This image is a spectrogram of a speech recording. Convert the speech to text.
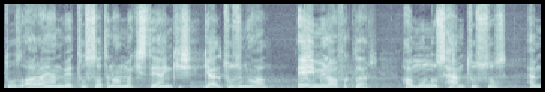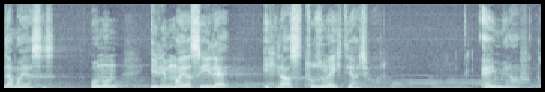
tuz arayan ve tuz satın almak isteyen kişi, gel tuzunu al. Ey münafıklar! Hamurunuz hem tuzsuz hem de mayasız. Onun ilim mayası ile ihlas tuzuna ihtiyacı var. Ey münafık!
